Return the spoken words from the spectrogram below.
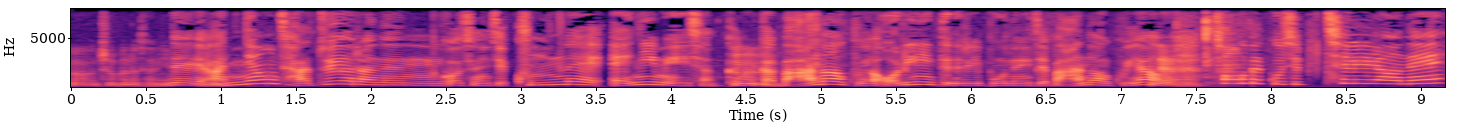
어, 조 변호사님? 네, 음. 안녕 자두야라는 것은 이제 국내 애니메이션 그러니까 음. 만화고요. 어린이들이 보는 이제 만화고요. 네. 1997년에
